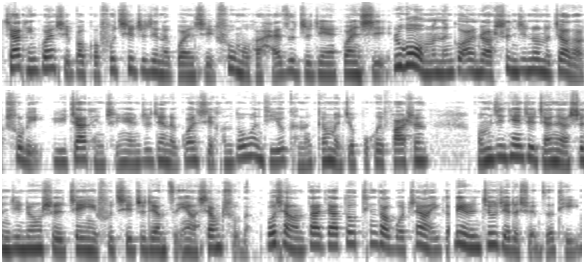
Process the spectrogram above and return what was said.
家庭关系包括夫妻之间的关系，父母和孩子之间关系。如果我们能够按照圣经中的教导处理与家庭成员之间的关系，很多问题有可能根本就不会发生。我们今天就讲讲圣经中是建议夫妻之间怎样相处的。我想大家都听到过这样一个令人纠结的选择题：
